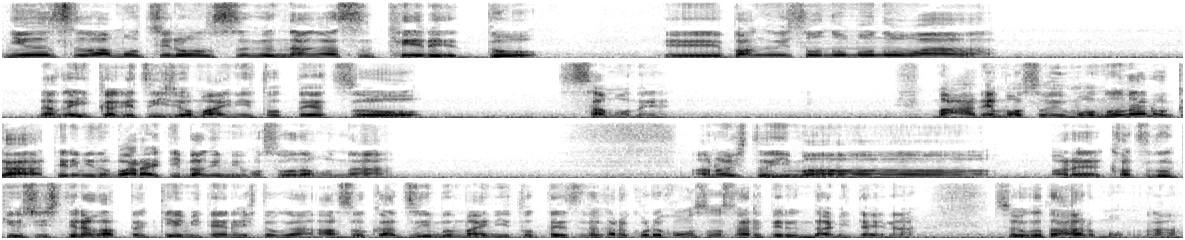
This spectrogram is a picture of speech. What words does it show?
ニュースはもちろんすぐ流すけれど、えー番組そのものは、なんか1ヶ月以上前に撮ったやつを、さもね。まあでもそういうものなのか。テレビのバラエティ番組もそうだもんな。あの人今、あれ活動休止してなかったっけ？みたいな人が、あ、そっか、ずいぶん前に撮ったやつだからこれ放送されてるんだ、みたいな。そういうことあるもんな。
